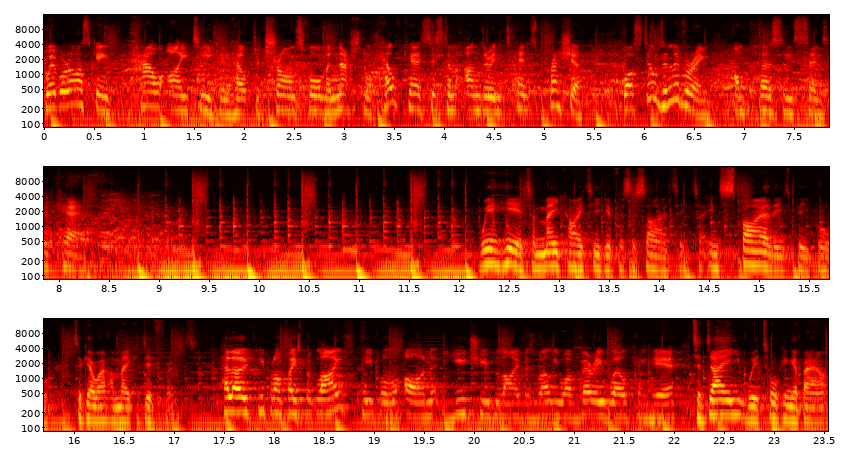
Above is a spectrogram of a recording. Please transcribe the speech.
where we're asking how IT can help to transform a national healthcare system under intense pressure, while still delivering on person-centred care. We're here to make IT good for society, to inspire these people to go out and make a difference. Hello, people on Facebook Live, people on YouTube Live as well. You are very welcome here. Today, we're talking about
